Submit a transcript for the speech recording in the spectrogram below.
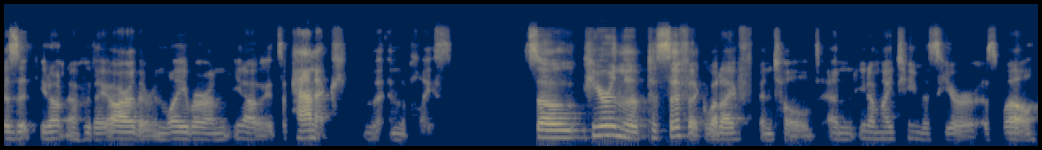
visit, you don't know who they are, they're in labor, and you know, it's a panic in the, in the place. So here in the Pacific, what I've been told, and you know, my team is here as well,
